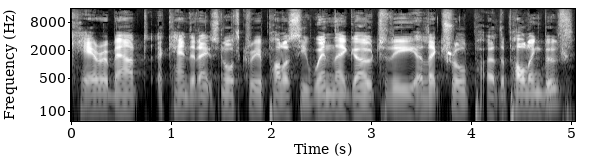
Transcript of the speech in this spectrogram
care about a candidate's North Korea policy when they go to the electoral uh, the polling booth?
